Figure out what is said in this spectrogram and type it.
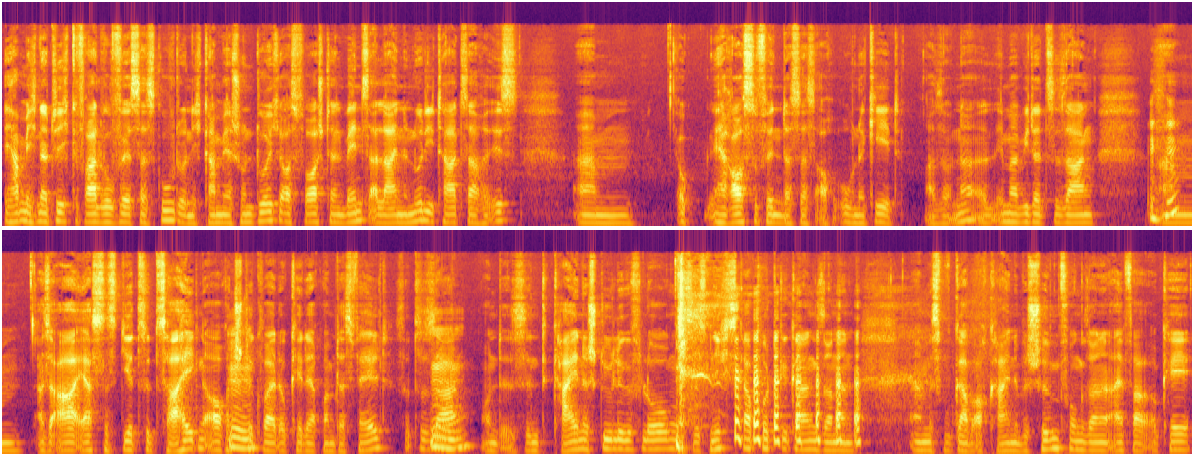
ich habe mich natürlich gefragt, wofür ist das gut? Und ich kann mir schon durchaus vorstellen, wenn es alleine nur die Tatsache ist, ähm, herauszufinden, dass das auch ohne geht. Also ne, immer wieder zu sagen, Mhm. Ähm, also A, erstens dir zu zeigen, auch ein mhm. Stück weit, okay, der räumt das Feld sozusagen. Mhm. Und es sind keine Stühle geflogen, es ist nichts kaputt gegangen, sondern ähm, es gab auch keine Beschimpfung, sondern einfach, okay,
